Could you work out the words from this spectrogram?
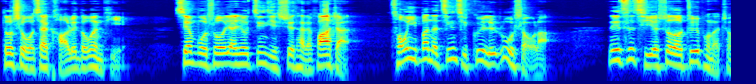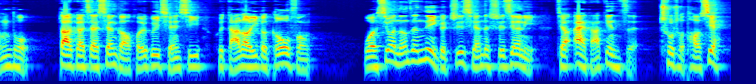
都是我在考虑的问题。先不说亚洲经济事态的发展，从一般的经济规律入手了。那次企业受到追捧的程度，大概在香港回归前夕会达到一个高峰。我希望能在那个之前的时间里，将爱达电子出手套现。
